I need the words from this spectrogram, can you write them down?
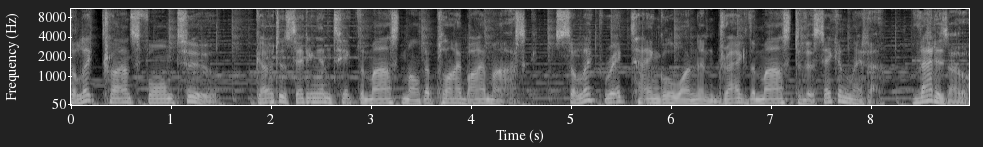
Select Transform 2, go to Setting and tick the mask Multiply by Mask. Select Rectangle 1 and drag the mask to the second letter, that is O.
